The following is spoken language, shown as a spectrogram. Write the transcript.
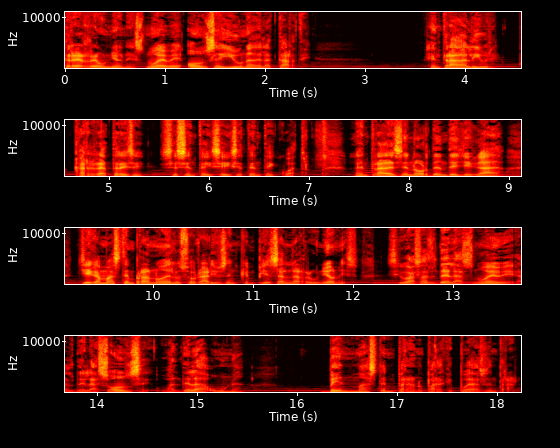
tres reuniones, 9, 11 y 1 de la tarde. Entrada libre, carrera 13, 66, 74. La entrada es en orden de llegada. Llega más temprano de los horarios en que empiezan las reuniones. Si vas al de las 9, al de las 11 o al de la 1, ven más temprano para que puedas entrar.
